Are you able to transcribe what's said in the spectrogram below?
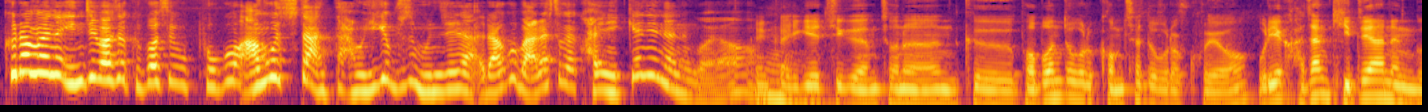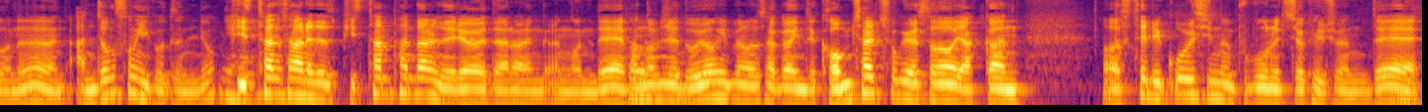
그러면은 인제 와서 그것을 보고 아무렇지도 않다. 뭐 이게 무슨 문제냐라고 말할 수가 과연 있겠느냐는 거예요. 그러니까 음. 이게 지금 저는 그 법원도 그렇고 검찰도 그렇고요. 우리가 가장 기대하는 거는 안정성이거든요. 예. 비슷한 사안에 대해서 비슷한 판단을 내려야 된다는 건데 방금 전에 그렇죠. 노영희 변호사가 이제 검찰 쪽에서 약간 어, 스텝이 꼬이시는 부분을 지적해 주셨는데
